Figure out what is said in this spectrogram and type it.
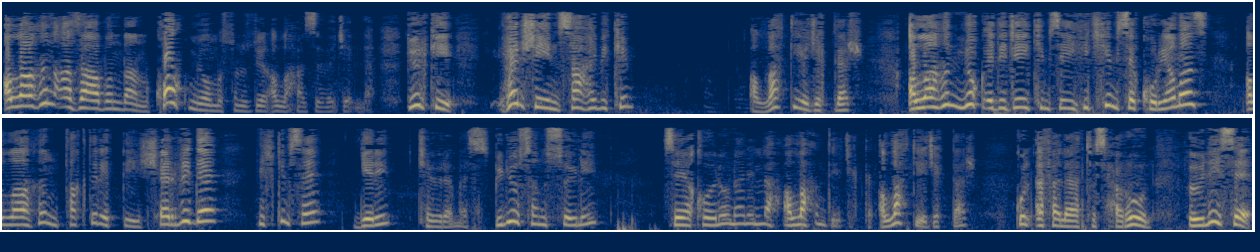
Allah'ın azabından korkmuyor musunuz diyor Allah Azze ve Celle. Diyor ki her şeyin sahibi kim? Allah diyecekler. Allah'ın yok edeceği kimseyi hiç kimse koruyamaz. Allah'ın takdir ettiği şerri de hiç kimse geri çeviremez. Biliyorsanız söyleyin. Seyekulûne lillah. Allah'ın diyecekler. Allah diyecekler. Kul efela tusharun. Öyleyse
